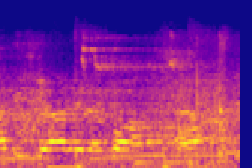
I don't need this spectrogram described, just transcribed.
你媽邊住啊？記住啊，你兩個係啊。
